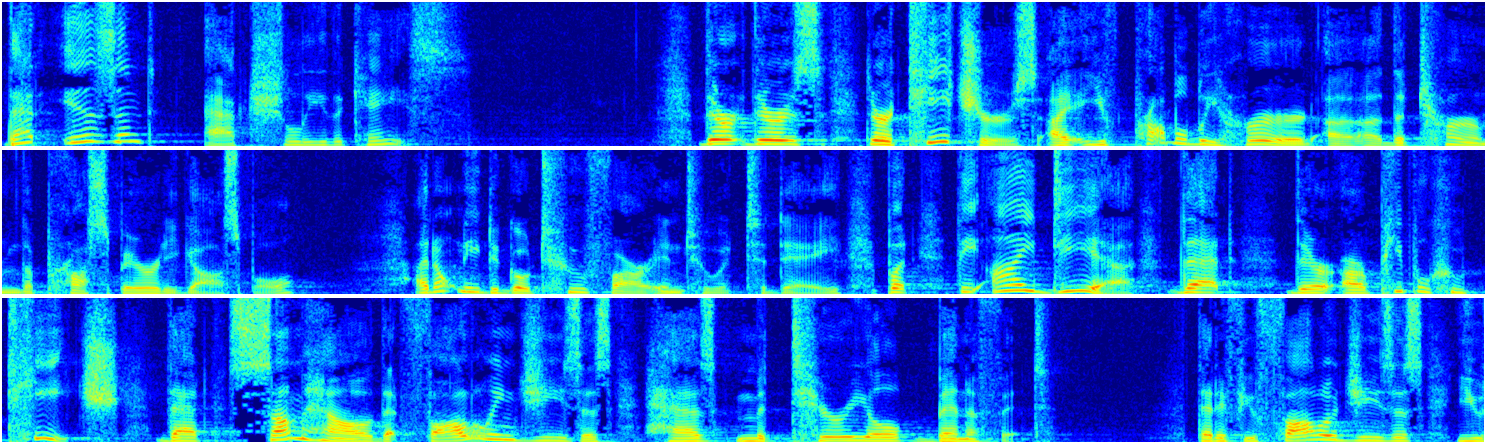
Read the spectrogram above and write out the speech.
That isn't actually the case. There, there's, there are teachers, I, you've probably heard uh, uh, the term the prosperity gospel. I don't need to go too far into it today, but the idea that there are people who teach that somehow that following Jesus has material benefit. That if you follow Jesus, you,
